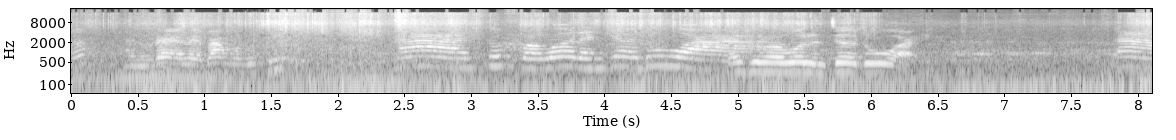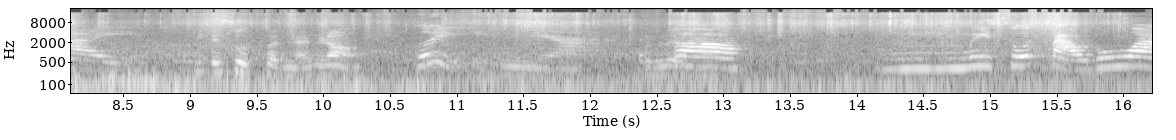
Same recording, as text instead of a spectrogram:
อะหนูได้อะไรบ้างมาดูสิได้ ซุปเปอร์เวอร์เรนเจอร์ด้วยได้ชูเวอร์เลนเจอร์ด้วย ได้มีแต่สูตรเพิ่นนะพี่น้องเฮ้ยเนี่ยเป็นเรื่องก็เอามีซุปเต่าด้วย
